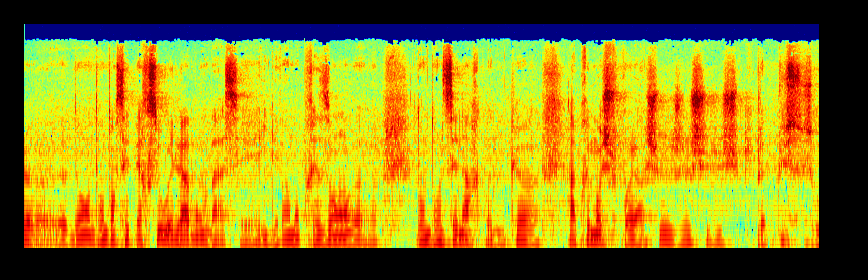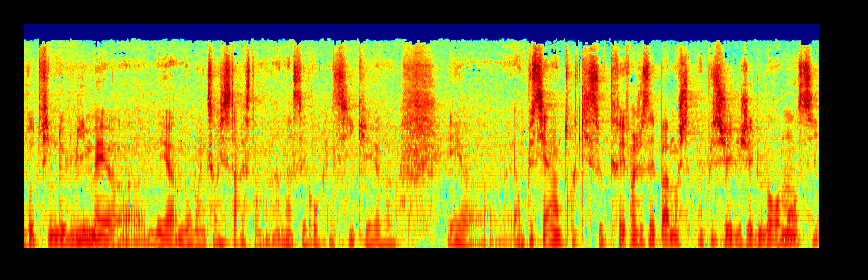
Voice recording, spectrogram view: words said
euh, dans, dans, dans ses persos, et là, bon, bah, c'est, il est vraiment présent euh, dans, dans le scénar. Quoi. Donc, euh, après, moi, je, voilà, je, je, je, je suis peut-être plus sur d'autres films de lui, mais, euh, mais bon, L'Exorciste, ça reste un, un assez gros classique, et, et, et en plus, il y a un truc qui se crée, enfin, je sais pas, moi, en plus, j'ai, lu le roman aussi,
